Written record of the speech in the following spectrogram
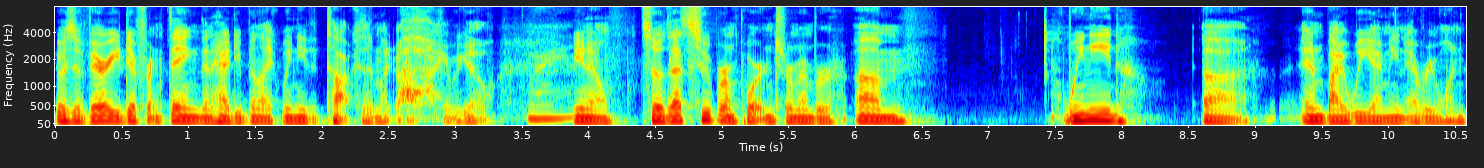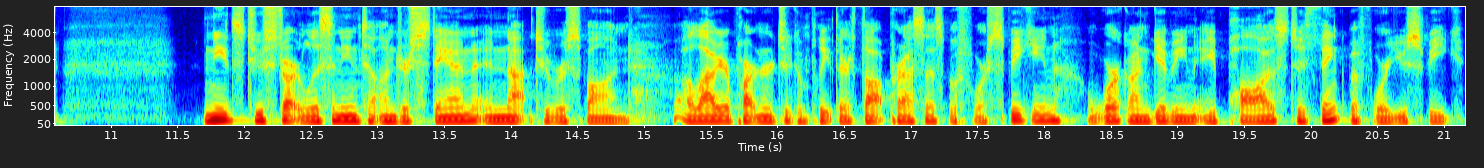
it was a very different thing than had you been like, we need to talk. Cause I'm like, oh, here we go Right. you know so that's super important to remember um we need uh and by we i mean everyone needs to start listening to understand and not to respond allow your partner to complete their thought process before speaking work on giving a pause to think before you speak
